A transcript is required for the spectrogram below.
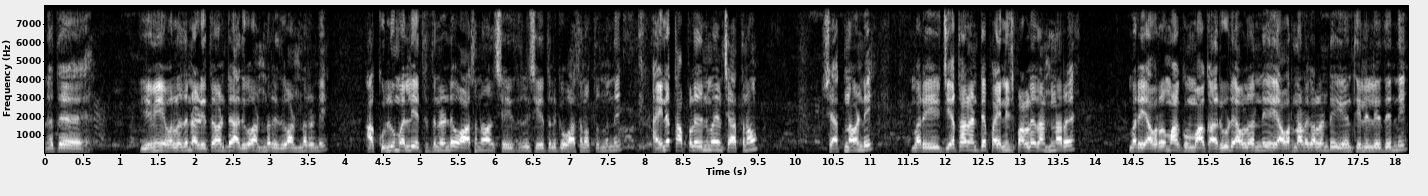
లేకపోతే ఏమీ ఇవ్వలేదని అడుగుతామంటే అదిగో అంటున్నారు ఇదిగో అంటున్నారండి. ఆ కుళ్ళు మళ్ళీ ఎత్తుతుందండి వాసన చేతులు చేతులకి వాసన వస్తుందండి. అయినా తప్పలేదండి మేము చేస్తున్నాం చేస్తున్నామండి మరి జీతాలు అంటే పైనుంచి పడలేదంటున్నారు. మరి ఎవరు మాకు మాకు అరుగుడు ఎవరండి ఎవరిని అడగాలండి ఏం తెలియలేదండి.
